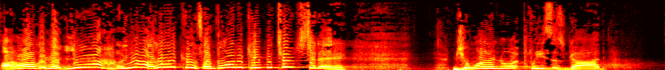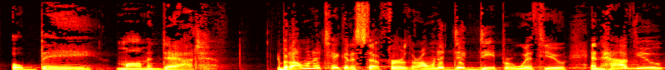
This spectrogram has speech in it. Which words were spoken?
on all their head. Yeah, yeah, I like this. I'm glad I came to church today. Do you want to know what pleases God? Obey mom and dad. But I want to take it a step further. I want to dig deeper with you and have you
